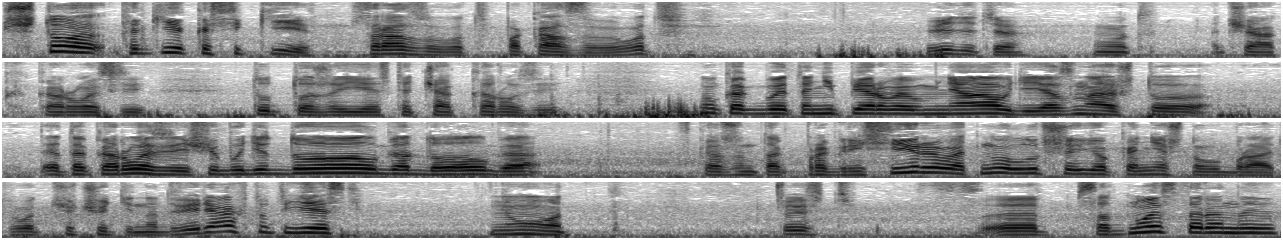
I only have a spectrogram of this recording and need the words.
Что, какие косяки? Сразу вот показываю. Вот, видите, вот очаг коррозии. Тут тоже есть очаг коррозии. Ну, как бы это не первое у меня Audi. Я знаю, что эта коррозия еще будет долго-долго, скажем так, прогрессировать. Но лучше ее, конечно, убрать. Вот чуть-чуть и на дверях тут есть. Ну вот. То есть, с, э, одной стороны,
